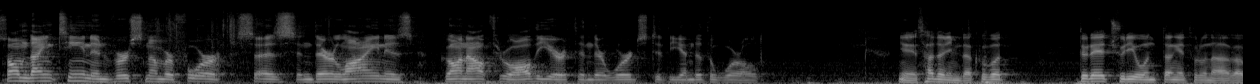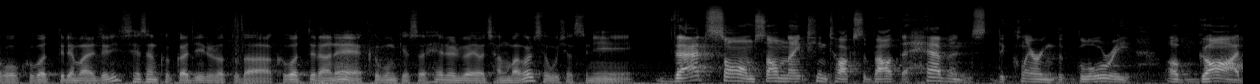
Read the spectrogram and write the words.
Psalm 19 in verse number 4 says, And their line is gone out through all the earth, and their words to the end of the world. 예, 4절입니다. 그것들의 줄이 온 땅에 두루 나아가고 그것들의 말들이 세상 끝까지 이르렀도다. 그것들 안에 그분께서 해를 위하여 장막을 세우셨으니 That psalm, Psalm 19, talks about the heavens declaring the glory of God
